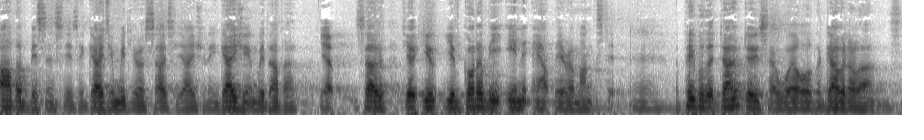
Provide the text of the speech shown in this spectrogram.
other businesses, engaging with your association, engaging with other. Yep. So you, you, you've got to be in out there amongst it. Mm. The people that don't do so well are the go it alones.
